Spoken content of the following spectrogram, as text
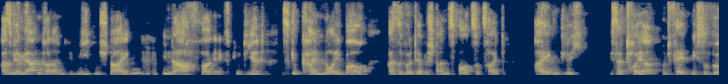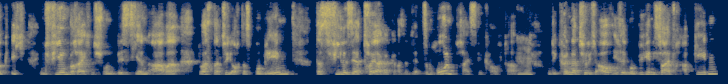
Also wir merken gerade, die Mieten steigen, mhm. die Nachfrage explodiert, es gibt keinen Neubau, also wird der Bestandsbau zurzeit eigentlich ist ja teuer und fällt nicht so wirklich, in vielen Bereichen schon ein bisschen, aber du hast natürlich auch das Problem, dass viele sehr teuer gekauft, also zum hohen Preis gekauft haben. Mhm. Und die können natürlich auch ihre Immobilie nicht so einfach abgeben,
